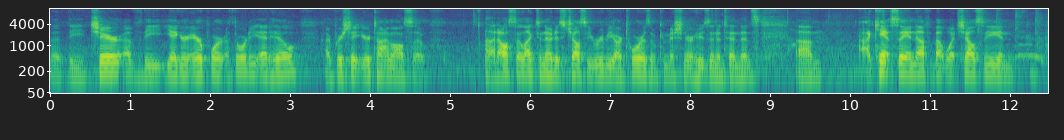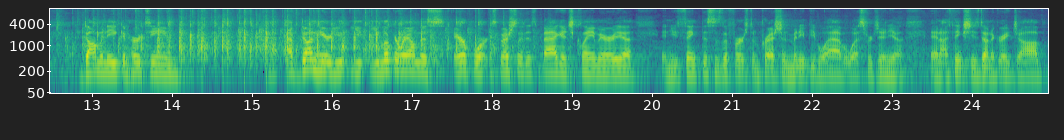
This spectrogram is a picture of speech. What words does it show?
uh, the chair of the Yeager Airport Authority, Ed Hill, I appreciate your time also. I'd also like to notice Chelsea Ruby, our tourism commissioner, who's in attendance. Um, I can't say enough about what Chelsea and Dominique and her team have done here. You, you, you look around this airport, especially this baggage claim area, and you think this is the first impression many people have of West Virginia. And I think she's done a great job,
